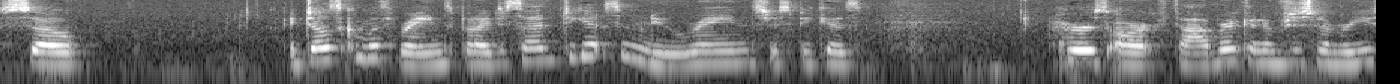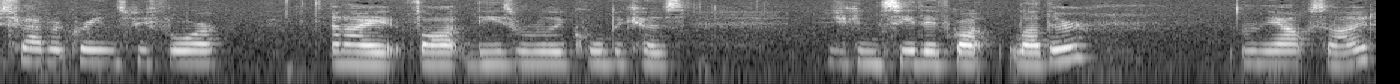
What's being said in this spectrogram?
so it does come with reins, but I decided to get some new reins just because hers are fabric and I've just never used fabric reins before. And I thought these were really cool because you can see they've got leather on the outside.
